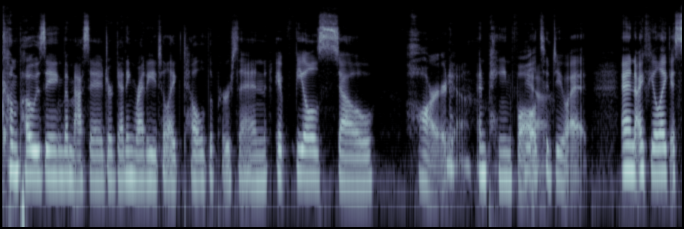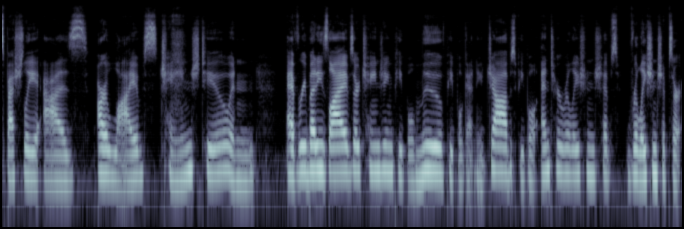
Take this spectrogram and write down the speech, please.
composing the message or getting ready to like tell the person. It feels so hard Yeah. and painful Yeah. to do it. And I feel like, especially as our lives change too, and everybody's lives are changing, people move, people get new jobs, people enter relationships, relationships are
